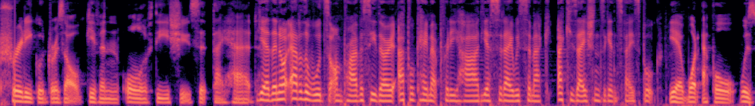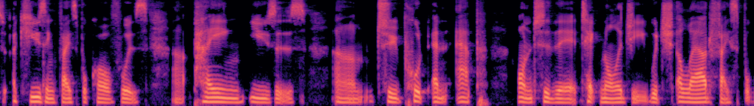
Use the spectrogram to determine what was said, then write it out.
pretty good result given all of the issues that they had. Yeah, they're not out of the woods on privacy though. Apple came out pretty hard yesterday with some ac- accusations against Facebook. Yeah, what Apple was accusing Facebook of was uh, paying users um, to put an app onto their technology, which allowed Facebook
